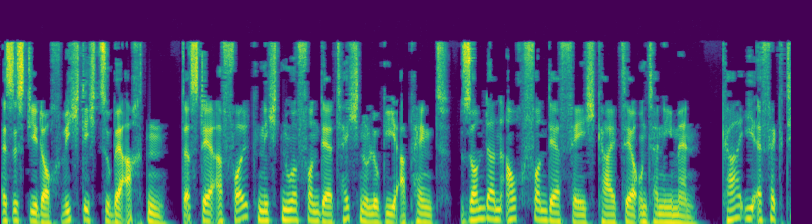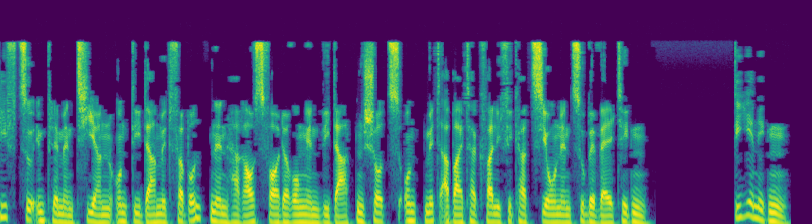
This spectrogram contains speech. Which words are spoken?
Es ist jedoch wichtig zu beachten, dass der Erfolg nicht nur von der Technologie abhängt, sondern auch von der Fähigkeit der Unternehmen, KI effektiv zu implementieren und die damit verbundenen Herausforderungen wie Datenschutz und Mitarbeiterqualifikationen zu bewältigen. Diejenigen,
